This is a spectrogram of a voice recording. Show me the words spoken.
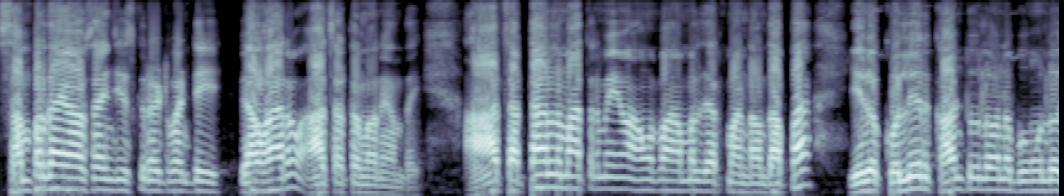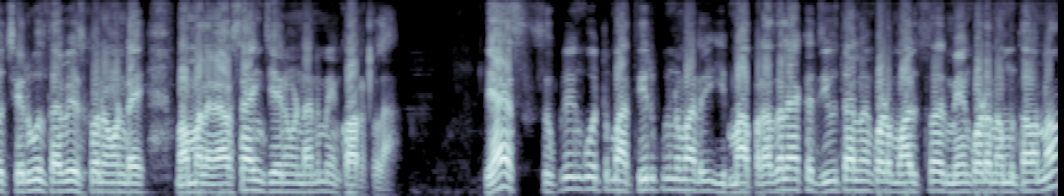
సంప్రదాయ వ్యవసాయం చేసుకునేటువంటి వ్యవహారం ఆ చట్టంలోనే ఉంది. ఆ చట్టాలను మాత్రమే అమలు జరపమంటాం తప్ప ఏదో కొల్లేరు కాంటూరులో ఉన్న భూముల్లో చెరువులు తవ్వేసుకొని ఉండే మమ్మల్ని వ్యవసాయం చేయనివ్వండి అని మేము కోరట్లా. ఎస్ సుప్రీంకోర్టు మా తీర్పుని మరి మా ప్రజల యొక్క జీవితాలను కూడా మారుస్తారు మేము కూడా నమ్ముతా ఉన్నాం.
